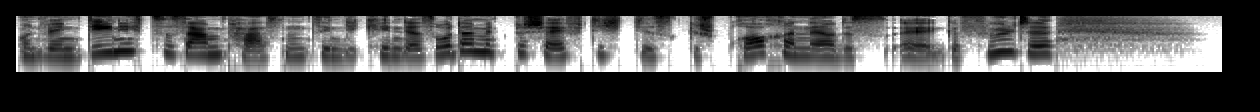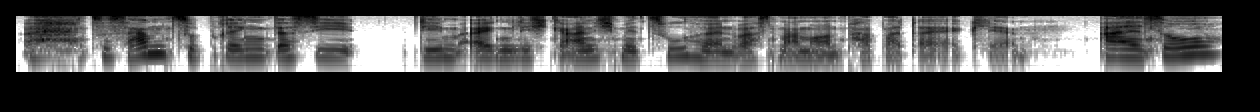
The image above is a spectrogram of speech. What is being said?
Und wenn die nicht zusammenpassen, sind die Kinder so damit beschäftigt, das Gesprochene und das äh, Gefühlte äh, zusammenzubringen, dass sie dem eigentlich gar nicht mehr zuhören, was Mama und Papa da erklären. Also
